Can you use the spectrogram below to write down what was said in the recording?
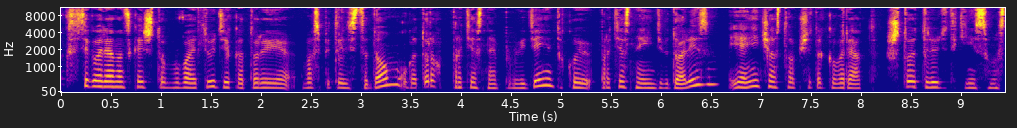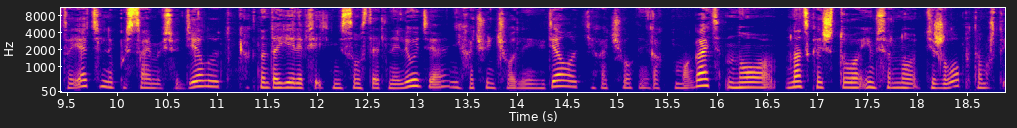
кстати говоря, надо сказать, что бывают люди, которые воспитывались стыдом, у которых протестное поведение, такой протестный индивидуализм, и они часто вообще так говорят, что это люди такие не самостоятельные, пусть сами все делают, как надоели все эти несамостоятельные люди, не хочу ничего для них делать, не хочу никак помогать, но надо сказать, что им все равно тяжело, потому что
